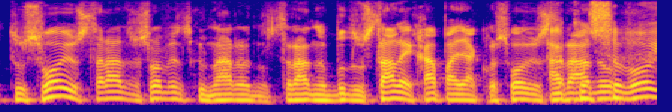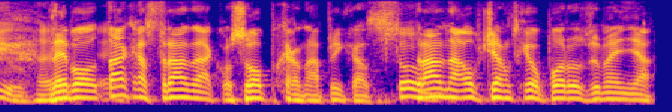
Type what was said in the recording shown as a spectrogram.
tú svoju stranu, Slovenskú národnú stranu, budú stále chápať ako svoju Ako stranu. svoju, hej. Lebo taká strana ako Sopka napríklad, To- strana občianského porozumenia.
